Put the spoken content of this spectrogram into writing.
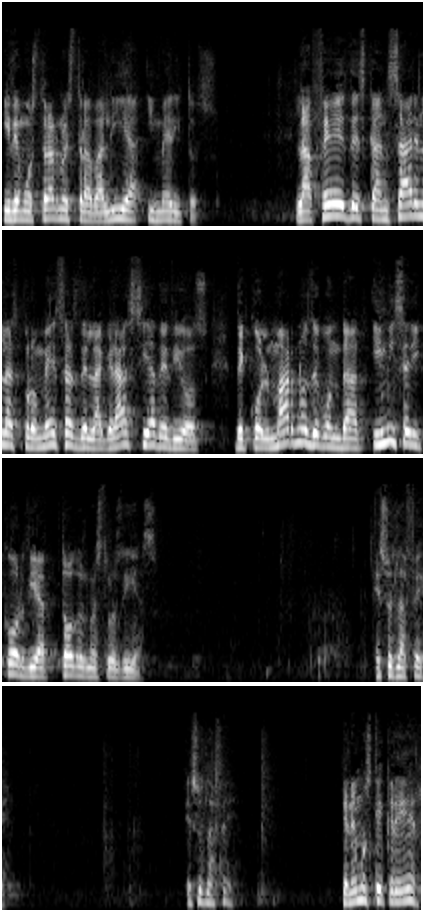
y demostrar nuestra valía y méritos. La fe es descansar en las promesas de la gracia de Dios, de colmarnos de bondad y misericordia todos nuestros días. Eso es la fe. Eso es la fe. Tenemos que creer.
